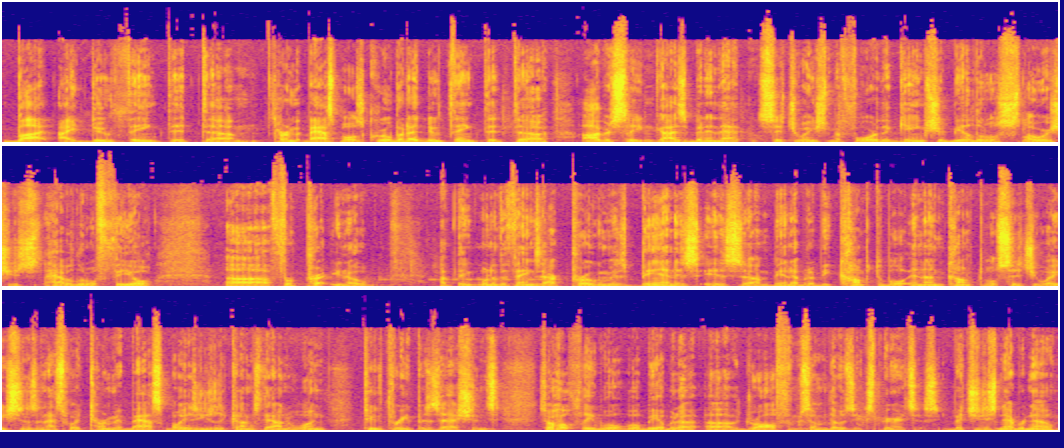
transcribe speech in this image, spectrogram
but I do think that um, tournament basketball is cruel. But I do think that uh, obviously guys have been in that situation before. The game should be a little slower. You should have a little feel uh, for pre- you know I think one of the things our program has been is is um, being able to be comfortable in uncomfortable situations, and that's what tournament basketball is. It usually comes down to one, two, three possessions. So hopefully we'll we'll be able to uh, draw from some of those experiences. But you just never know.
